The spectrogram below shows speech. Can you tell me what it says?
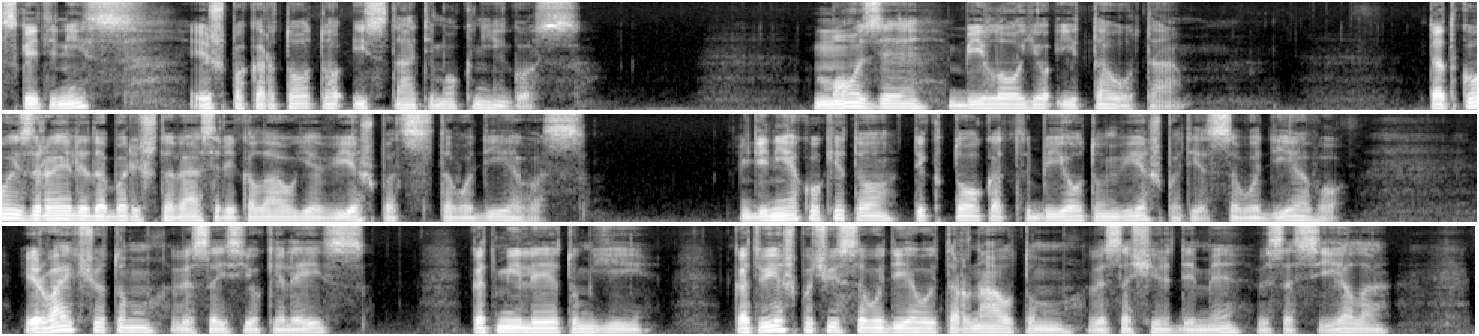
Skaitinys iš pakartoto įstatymo knygos. Mozė bylojo į tautą. Tad ko Izraeli dabar iš tavęs reikalauja viešpats tavo Dievas? Gi nieko kito, tik to, kad bijotum viešpaties savo Dievo ir vaikščiotum visais jo keliais, kad mylėtum jį, kad viešpačiui savo Dievui tarnautum visą širdimi, visą sielą,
